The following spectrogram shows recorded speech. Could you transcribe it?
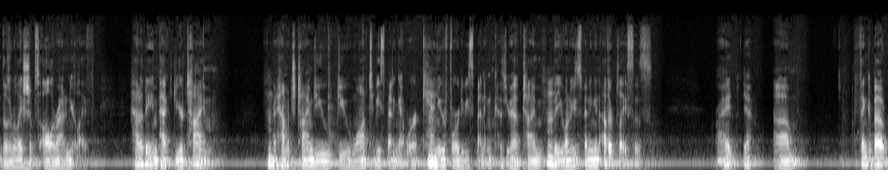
those relationships all around in your life? How do they impact your time? Hmm. Right? How much time do you do you want to be spending at work? Can hmm. you afford to be spending because you have time hmm. that you want to be spending in other places? Right? Yeah. Um, think about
